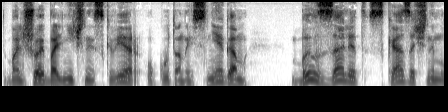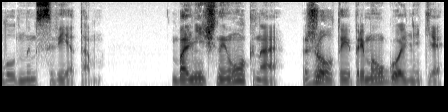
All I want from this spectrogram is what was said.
Большой больничный сквер, укутанный снегом, был залит сказочным лунным светом. Больничные окна, желтые прямоугольники,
